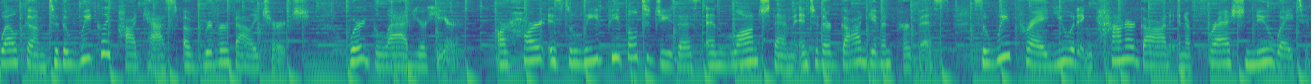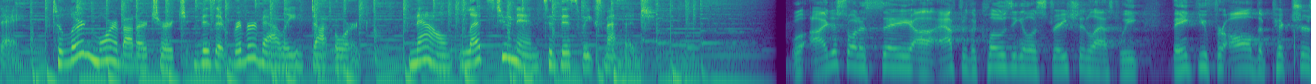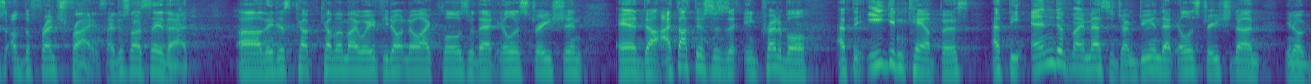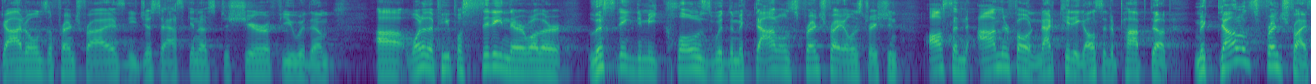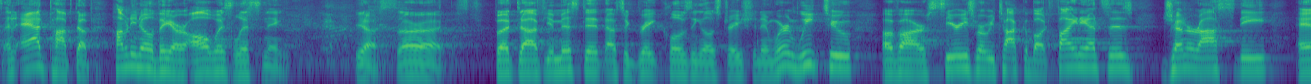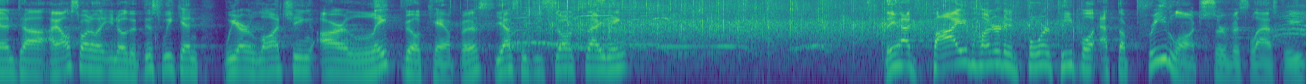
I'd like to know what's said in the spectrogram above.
Welcome to the weekly podcast of River Valley Church. We're glad you're here. Our heart is to lead people to Jesus and launch them into their God given purpose. So we pray you would encounter God in a fresh, new way today. To learn more about our church, visit rivervalley.org. Now, let's tune in to this week's message. Well, I just want to say uh, after the closing illustration last week, thank you for all the pictures of the French fries. I just want to say that. Uh, they just kept coming my way. If you don't know, I closed with that illustration. And uh, I thought this was incredible at the Eagan campus, at the end of my message, I'm doing that illustration on, you know, God owns the French fries, and He's just asking us to share a few with them. Uh, one of the people sitting there while they're listening to me close with the McDonald's French fry illustration, all of a sudden on their phone, not kidding, all of a sudden it popped up McDonald's French fries, an ad popped up. How many know they are always listening? Yes, all right. But uh, if you missed it, that was a great closing illustration. And we're in week two of our series where we talk about finances, generosity. And uh, I also want to let you know that this weekend we are launching our Lakeville campus. Yes, which is so exciting. They had 504 people at the pre launch service last week.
